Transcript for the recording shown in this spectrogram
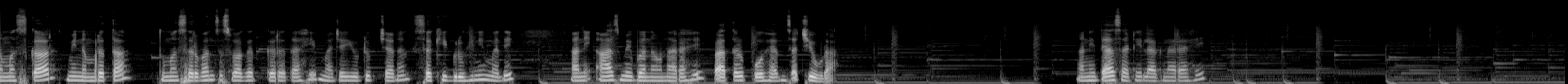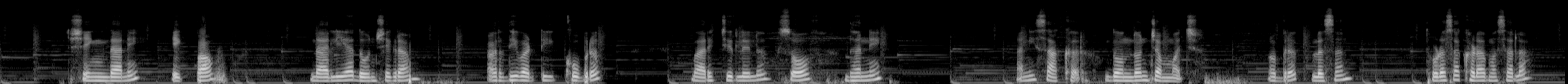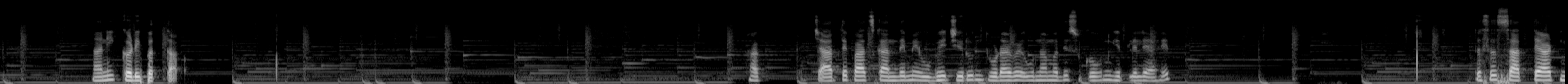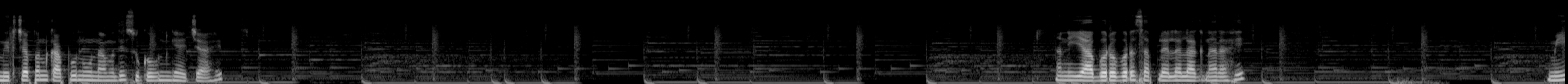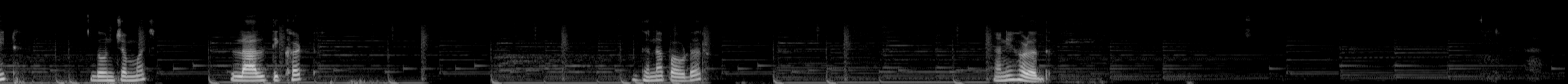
नमस्कार मी नम्रता. तुम्हा सर्वांचं स्वागत करत आहे माझ्या यूट्यूब चॅनल सखी गृहिणीमध्ये आणि आज मी बनवणार आहे पातळ पोह्यांचा चिवडा. आणि त्यासाठी लागणार आहे शेंगदाणे एक पाव दालिया दोनशे ग्राम अर्धी वाटी खोबरं बारीक चिरलेलं सौफ धने आणि साखर दोन दोन चम्मच अद्रक लसण थोडासा खडा मसाला आणि कढीपत्ता. हा चार ते पाच कांदे मी उभे चिरून थोडा वेळ उन्हामध्ये सुकवून घेतलेले आहेत. तसंच सात ते आठ मिरच्या पण कापून उन्हामध्ये सुकवून घ्यायच्या आहेत. आणि याबरोबरच आपल्याला लागणार आहे मीठ दोन चम्मच लाल तिखट धना पावडर आणि हळद.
